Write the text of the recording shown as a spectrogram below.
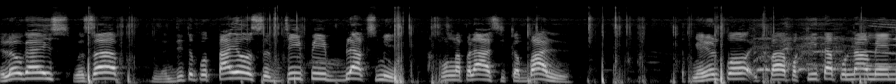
Hello guys, what's up? Nandito po tayo sa JP Blacksmith. Ako nga pala si Kabal. At ngayon po, ipapakita po namin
